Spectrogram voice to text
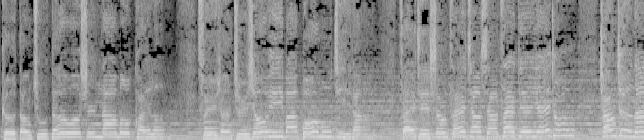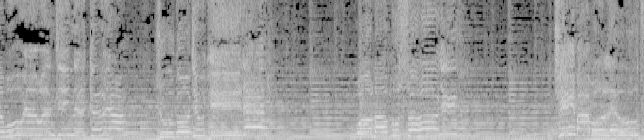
可当初的我是那么快乐，虽然只有一把破木吉他，在街上，在桥下，在田野中，唱着那无人问津的歌谣。如果有一天我老无所依，请把我留在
